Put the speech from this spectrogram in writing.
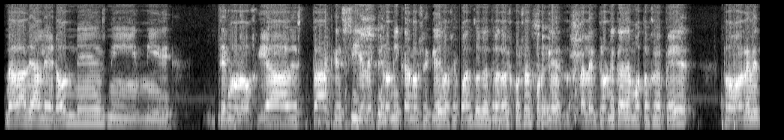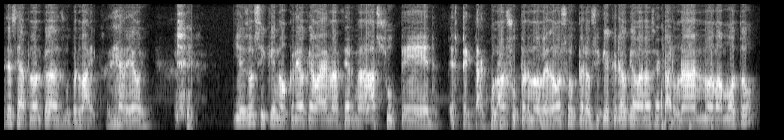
nada de alerones ni, ni tecnología de esta que si electrónica no sé qué, no sé cuántos, entre otras cosas porque la, electrónica de MotoGP probablemente sea peor que la de Superbike a día de hoy. Y eso sí que no creo que vayan a hacer nada súper espectacular, súper novedoso, pero sí que creo que van a sacar una nueva moto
